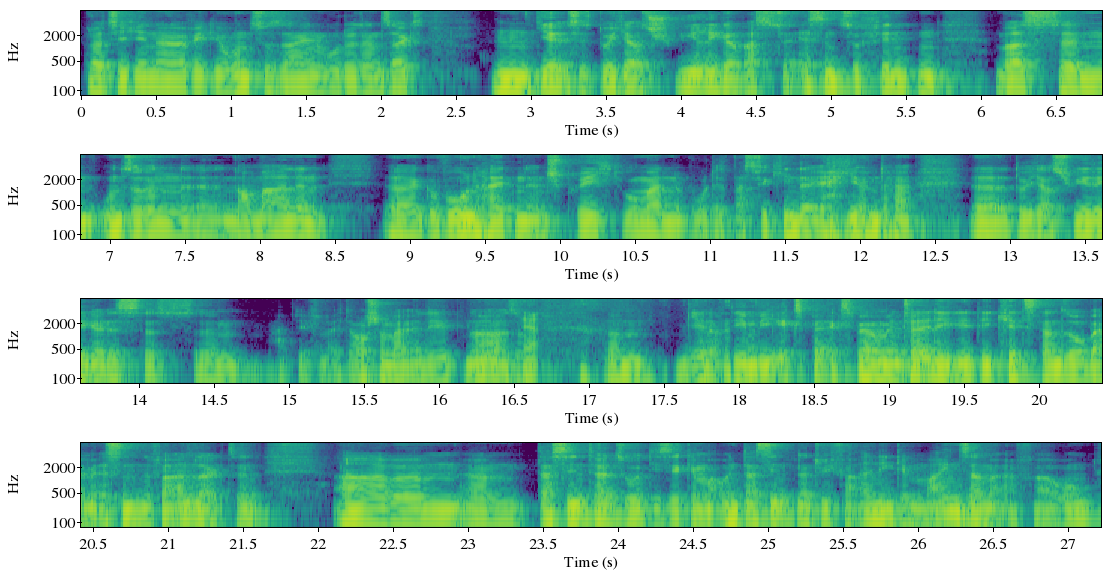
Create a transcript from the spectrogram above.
plötzlich in einer Region zu sein, wo du dann sagst, hm, hier ist es durchaus schwieriger, was zu essen zu finden, was ähm, unseren äh, normalen äh, Gewohnheiten entspricht, wo man, wo das, was für Kinder ja hier und da äh, durchaus schwieriger ist. Das ähm, habt ihr vielleicht auch schon mal erlebt. Ne? Also ja. ähm, je nachdem, wie exper experimentell die, die Kids dann so beim Essen veranlagt sind. Aber ähm, das sind halt so diese und das sind natürlich vor allen Dingen gemeinsame Erfahrungen,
